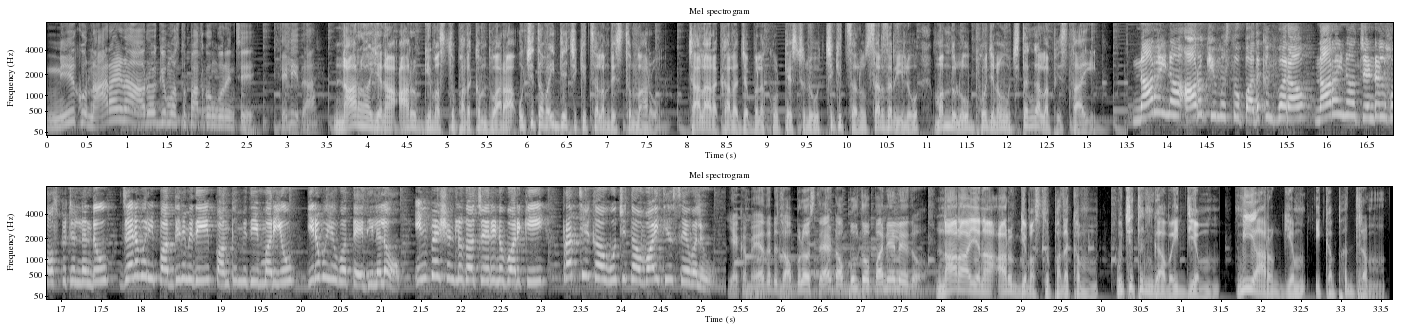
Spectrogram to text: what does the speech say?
నీకు నారాయణ ఆరోగ్యమస్తు పథకం గురించి తెలీదా? నారాయణ ఆరోగ్యమస్తు పథకం ద్వారా ఉచిత వైద్య చికిత్సలు అందిస్తున్నారు చాలా రకాల జబ్బులకు టెస్టులు చికిత్సలు సర్జరీలు మందులు భోజనం ఉచితంగా లభిస్తాయి. నారాయణ ఆరోగ్యమస్తు పథకం ద్వారా నారాయణ జనరల్ హాస్పిటల్ నందు జనవరి పద్దెనిమిది పంతొమ్మిది మరియు ఇరవయవ తేదీలలో ఇన్పేషెంట్లుగా చేరిన వారికి ప్రత్యేక ఉచిత వైద్య సేవలు. ఇక మీదట జబ్బులొస్తే డబ్బులతో పనే లేదు. నారాయణ ఆరోగ్యమస్తు పథకం ఉచితంగా వైద్యం. మీ ఆరోగ్యం ఇక భద్రం.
